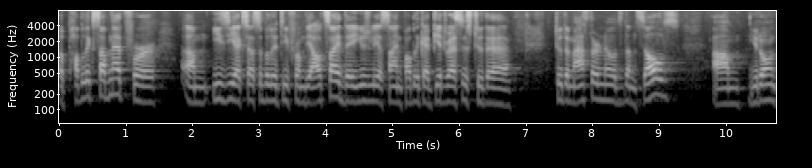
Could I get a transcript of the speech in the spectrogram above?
a, public subnet for um, easy accessibility from the outside. They usually assign public IP addresses to the, to the master nodes themselves. Um, you don't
